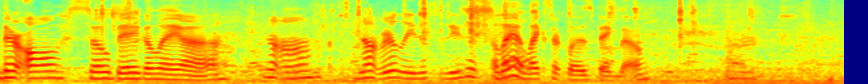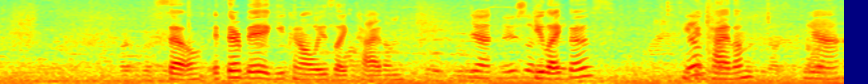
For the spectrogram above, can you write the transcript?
They're all so big, Alayah. Uh-uh. Not really. This these are small. Alayah likes her clothes big though. So, if they're big, you can always like tie them. Yeah, these Do you like those? You can tie them? Yeah.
